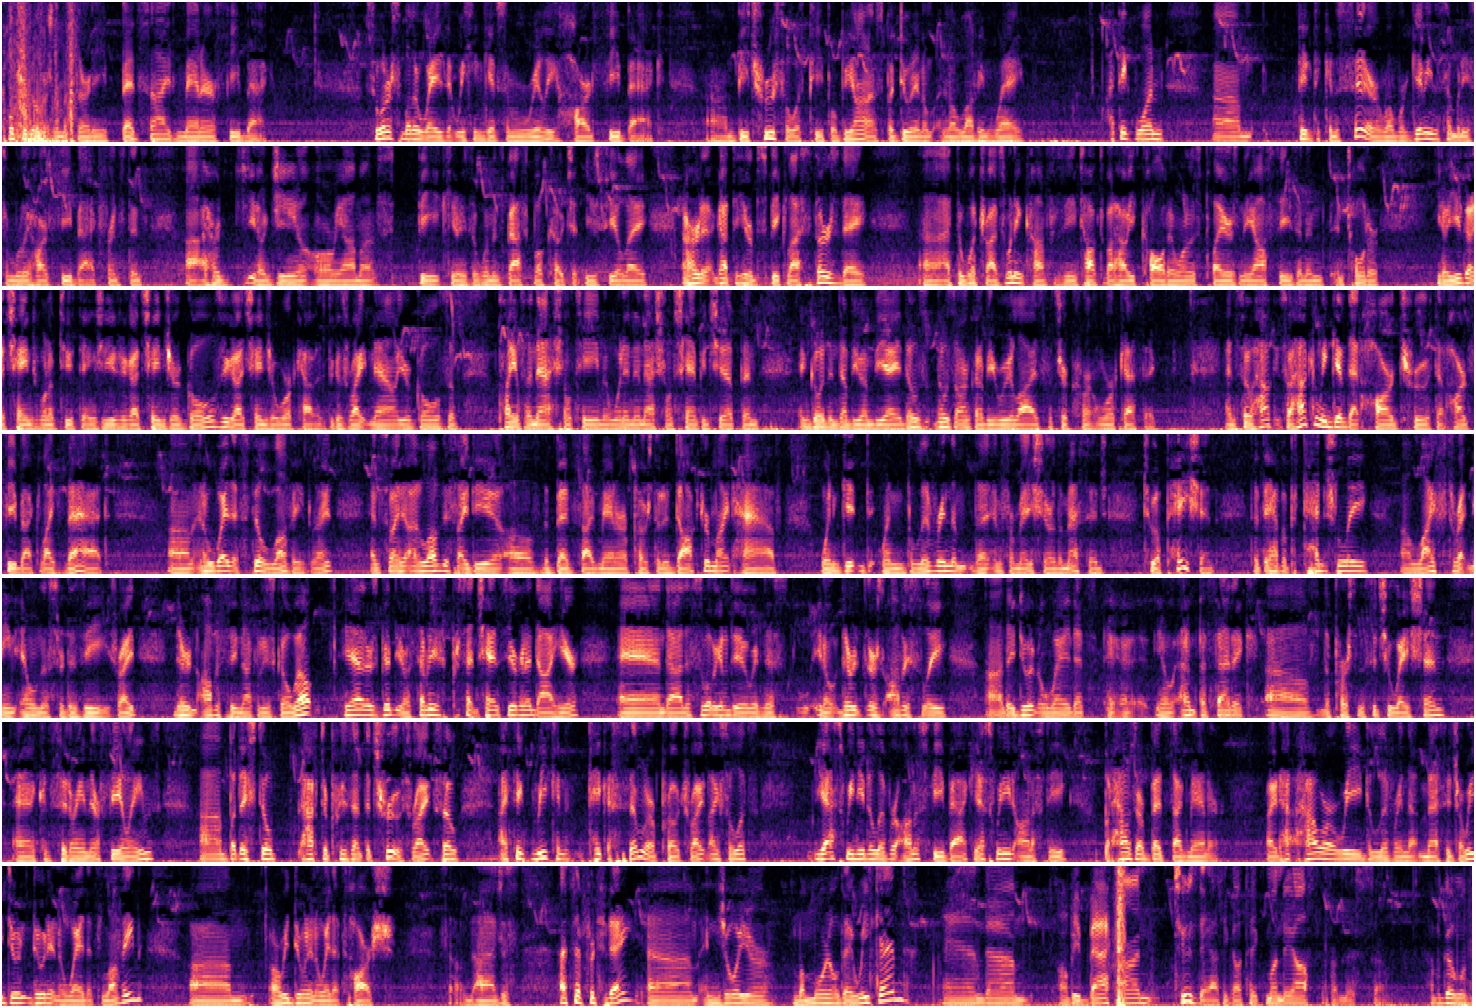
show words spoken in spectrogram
Culture Builders number 30 Bedside Manner Feedback. So, what are some other ways that we can give some really hard feedback? Um, be truthful with people, be honest, but do it in a, in a loving way. I think one um, thing to consider when we're giving somebody some really hard feedback, for instance, uh, I heard you know Geno Auriemma speak. You know, he's the women's basketball coach at UCLA. I heard, I got to hear him speak last Thursday uh, at the What Drives Winning conference, and he talked about how he called in one of his players in the offseason and, and told her, you know, you got to change one of two things. You either got to change your goals or you got to change your work habits because right now your goals of playing for the national team and winning the national championship and, and going to the WNBA, those those aren't going to be realized with your current work ethic. And so how so how can we give that hard truth, that hard feedback like that um, in a way that's still loving, right? And so I, I, love this idea of the bedside manner approach that a doctor might have when get, when delivering the, the information or the message to a patient that they have a potentially uh, life-threatening illness or disease, right? They're obviously not going to just go, well, yeah, there's good, you know, 70% chance you're going to die here, and uh, this is what we're going to do. And just, you know, there, there's obviously uh, they do it in a way that's, uh, you know, empathetic of the person's situation and considering their feelings, um, but they still have to present the truth, right? So I think we can take a similar approach, right? Like, so let's, yes, we need to deliver honest feedback. Yes, we need honesty, but how's our bedside manner? Right? How are we delivering that message? Are we doing, doing it in a way that's loving? Um, are we doing it in a way that's harsh? So uh, just that's it for today. Um, enjoy your Memorial Day weekend, and um, I'll be back on Tuesday. I think I'll take Monday off from this. So have a good one.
